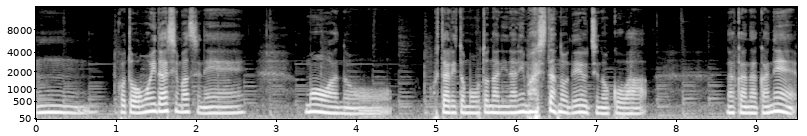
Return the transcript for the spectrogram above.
うんことを思い出しますね。もうあの2人とも大人になりましたのでうちの子は。なかなかね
